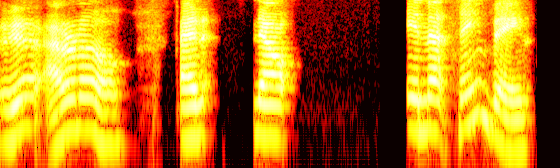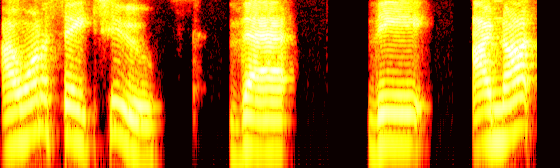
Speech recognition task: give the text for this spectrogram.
yeah i don't know and now in that same vein i want to say too that the i'm not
